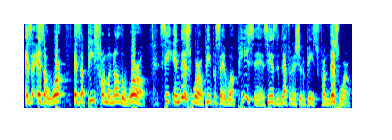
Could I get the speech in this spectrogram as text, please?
It's a, it's a work, it's a peace from another world. See, in this world, people say, well, peace is, here's the definition of peace from this world.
